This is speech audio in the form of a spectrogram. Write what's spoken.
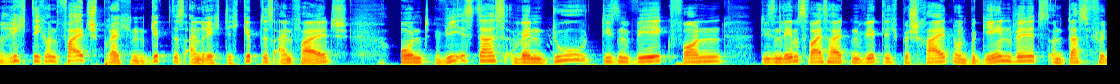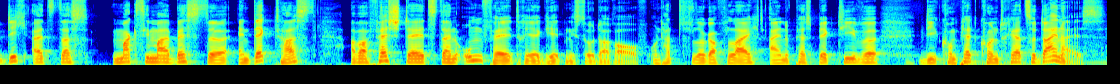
richtig und falsch sprechen. Gibt es ein richtig? Gibt es ein falsch? Und wie ist das, wenn du diesen Weg von diesen Lebensweisheiten wirklich beschreiten und begehen willst und das für dich als das maximal Beste entdeckt hast, aber feststellst, dein Umfeld reagiert nicht so darauf und hat sogar vielleicht eine Perspektive, die komplett konträr zu deiner ist.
